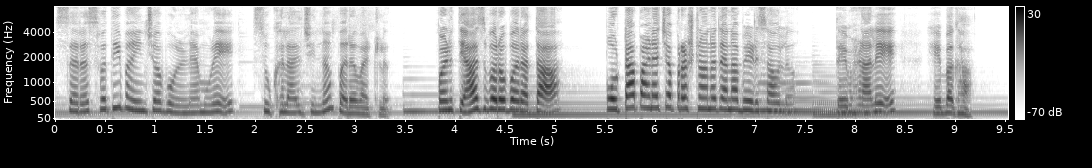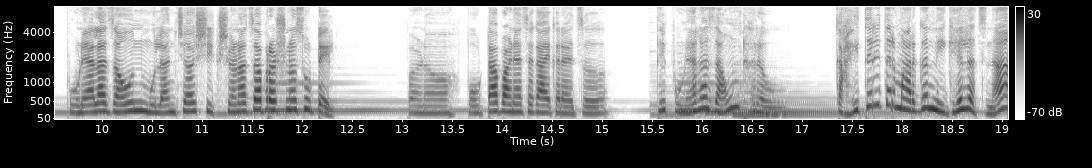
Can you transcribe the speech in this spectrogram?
सरस्वतीबाईंच्या बोलण्यामुळे सुखलालजींना बरं वाटलं. पण त्याचबरोबर आता पोटा पाण्याच्या प्रश्नानं त्यांना भेडसावलं. ते म्हणाले हे बघा पुण्याला जाऊन मुलांच्या शिक्षणाचा प्रश्न सुटेल. पण पोटापाण्याचं पोटा पाण्याचं काय करायचं? ते पुण्याला जाऊन ठरवू. काहीतरी तर मार्ग निघेलच ना.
